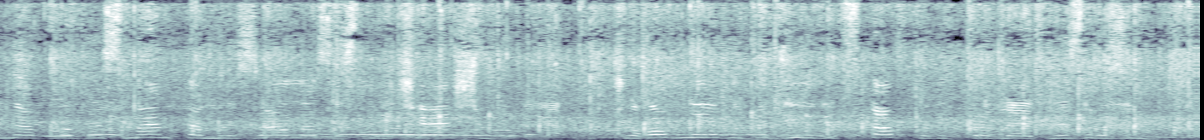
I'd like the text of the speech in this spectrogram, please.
такими аплодисментами зала зустрічає Шмигаля. Чого вони його тоді у відставку відправляють, не зрозуміло.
